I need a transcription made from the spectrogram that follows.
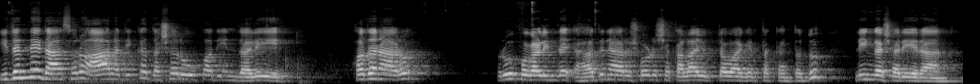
ಇದನ್ನೇ ದಾಸರು ಆರಧಿಕ ದಶರೂಪದಿಂದಲೇ ಹದಿನಾರು ರೂಪಗಳಿಂದ ಹದಿನಾರು ಷೋಡಶ ಕಲಾಯುಕ್ತವಾಗಿರ್ತಕ್ಕಂಥದ್ದು ಲಿಂಗ ಶರೀರ ಅಂತ.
